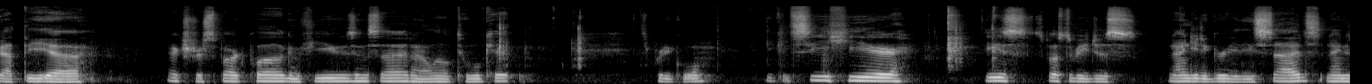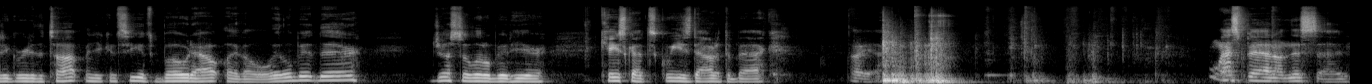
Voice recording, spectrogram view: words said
Got the uh, extra spark plug and fuse inside and a little toolkit. It's pretty cool. You can see here, these supposed to be just 90 degree, these sides, 90 degree to the top, and you can see it's bowed out like a little bit there, just a little bit here. Case got squeezed out at the back. Oh yeah. Less bad on this side.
